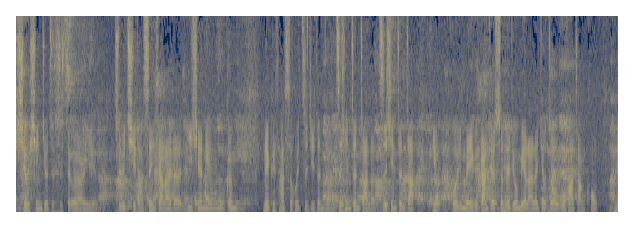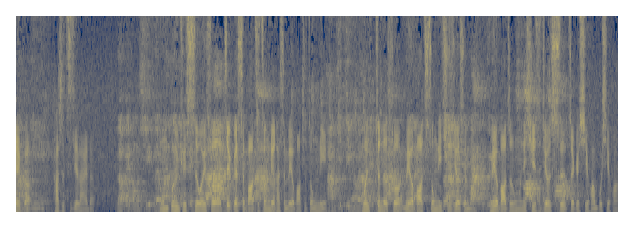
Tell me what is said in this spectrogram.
修行就只是这个而已，至于其他剩下来的一些领悟跟那个，它是会自己增长、自行增长的，自行增长。因为每一个感觉生了就灭，来了就走，无法掌控，那个它是自己来的。我们不用去思维说这个是保持中立还是没有保持中立。问真的说没有保持中立，其实就是什么？没有保持中立，其实就是这个喜欢不喜欢，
